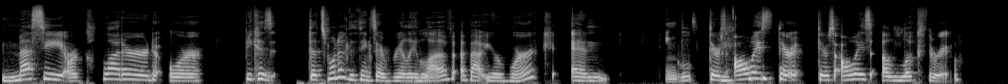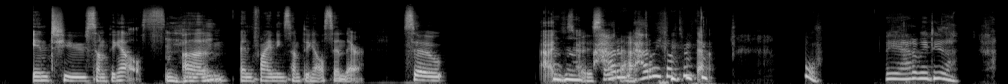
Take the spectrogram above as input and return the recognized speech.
messy or cluttered or because that's one of the things I really love about your work and there's always there there's always a look through into something else Mhm. um, and finding something else in there. So I, Mhm. I how do that. how do we go through that? Yeah, how do we do that?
